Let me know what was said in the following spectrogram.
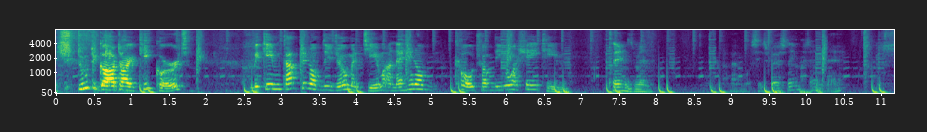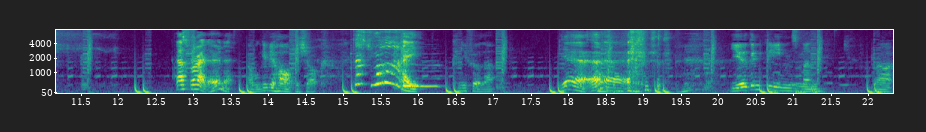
Stuttgarter Kickers became captain of the German team and the head of coach of the USA team. Klinsmann. Uh, what's his first name? I don't know. That's right, though, isn't it? I will give you half a shock. That's right. Can you feel that? Yeah. Jurgen Klinsmann. Right,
